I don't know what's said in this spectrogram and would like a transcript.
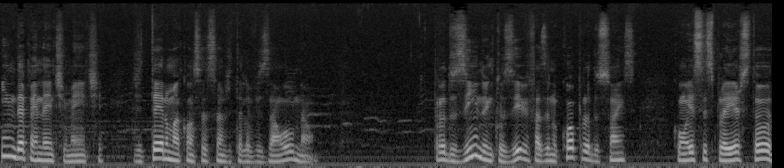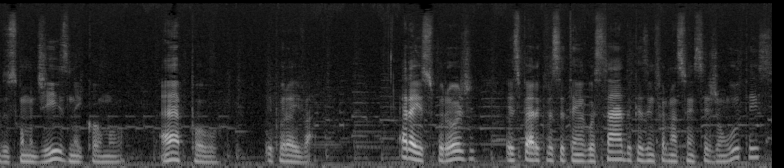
independentemente de ter uma concessão de televisão ou não produzindo, inclusive, fazendo coproduções com esses players todos, como Disney, como Apple e por aí vai. Era isso por hoje. Eu espero que você tenha gostado, que as informações sejam úteis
